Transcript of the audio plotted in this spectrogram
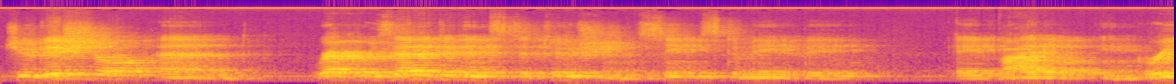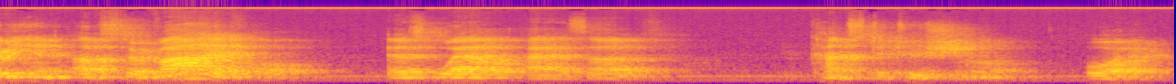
judicial and representative institution seems to me to be a vital ingredient of survival as well as of constitutional order.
